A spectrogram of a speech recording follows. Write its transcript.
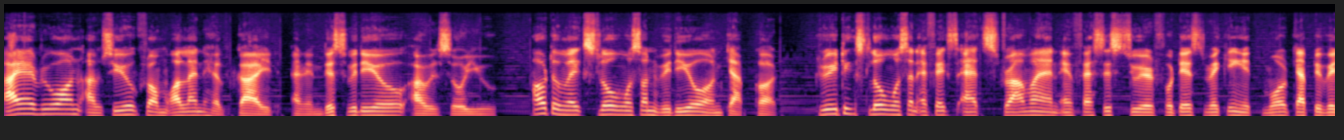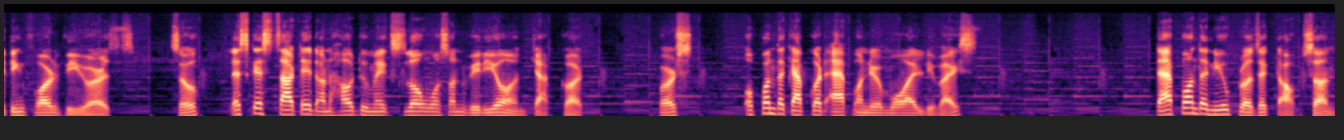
Hi everyone, I'm Suyuk from Online Help Guide and in this video, I will show you how to make slow motion video on CapCut. Creating slow motion effects adds drama and emphasis to your footage making it more captivating for viewers. So, let's get started on how to make slow motion video on CapCut. First, open the CapCut app on your mobile device. Tap on the new project option.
